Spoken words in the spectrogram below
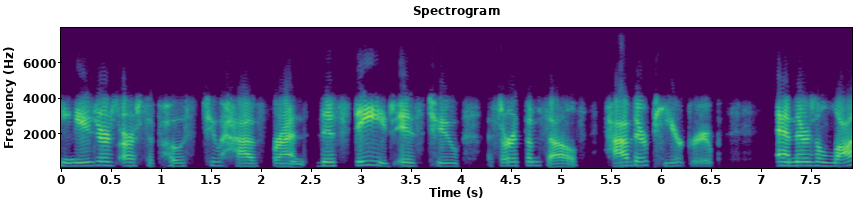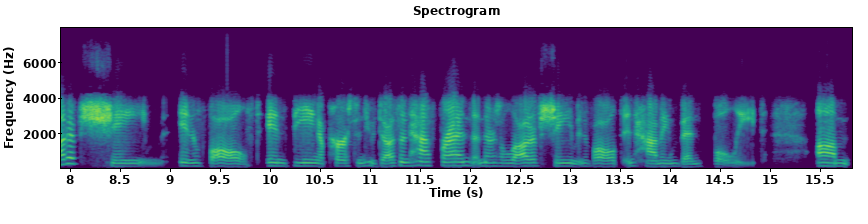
teenagers are supposed to have friends. This stage is to assert themselves, have their peer group, and there's a lot of shame involved in being a person who doesn't have friends, and there's a lot of shame involved in having been bullied. Um,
